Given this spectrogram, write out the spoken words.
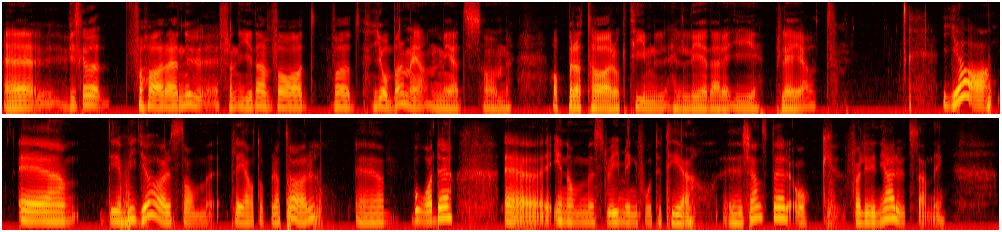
eh, Vi ska få höra nu från Ida vad, vad jobbar med, med som operatör och teamledare i Playout? Ja, eh, det vi gör som Playout-operatör, eh, både eh, inom streaming för OTT-tjänster eh, och för linjär utsändning,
